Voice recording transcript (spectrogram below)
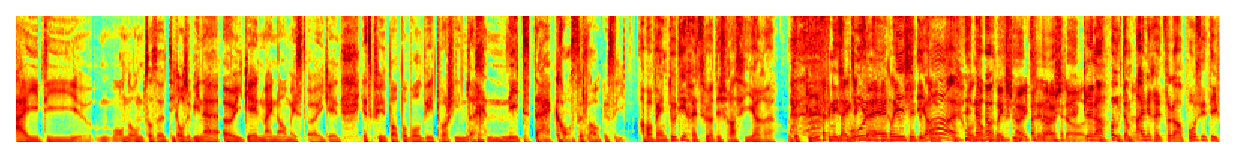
Heidi und, und so solche. Oder wie ein Eugen, mein Name ist Eugen. Das Gefühl, Papa Moll wird wahrscheinlich nicht der Kassenschlager sein. Aber wenn du dich jetzt würdest rasieren und der Pfeifen ins Maul hättest, ja. und noch ein bisschen Schnäuzchen lassen Genau, dann meine ich jetzt sogar positiv.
